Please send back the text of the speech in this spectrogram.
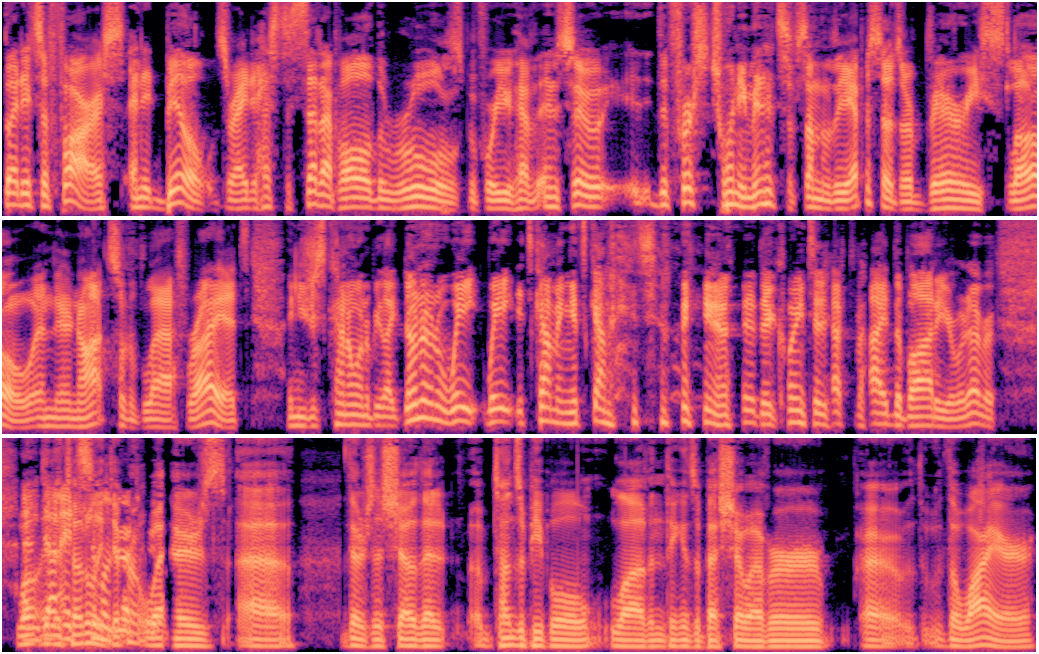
But it's a farce, and it builds, right? It has to set up all of the rules before you have, and so uh, the first twenty minutes of some of the episodes are very slow, and they're not sort of laugh riots, and you just kind of want to be like, no, no, no, wait, wait, it's coming, it's coming. you know, they're going to have to hide the body or whatever. well, and, in uh, a totally different way, there's uh, there's a show that uh, tons of people love and think is the best show ever, uh, The Wire,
